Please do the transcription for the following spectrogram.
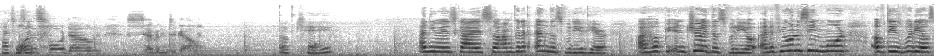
That is One it. floor down, seven to go. Okay. Anyways guys, so I'm gonna end this video here. I hope you enjoyed this video, and if you want to see more of these videos,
